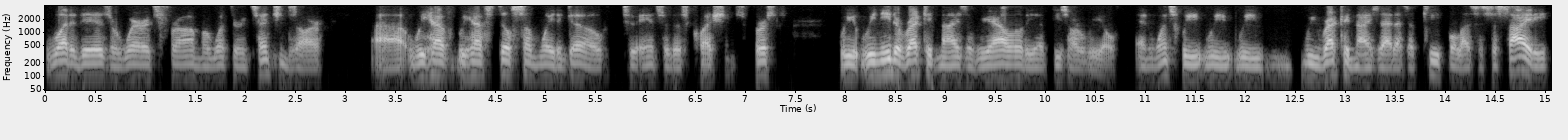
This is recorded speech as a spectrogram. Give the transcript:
what it is or where it's from or what their intentions are uh, we have we have still some way to go to answer those questions. First, we we need to recognize the reality that these are real, and once we we we we recognize that as a people, as a society,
